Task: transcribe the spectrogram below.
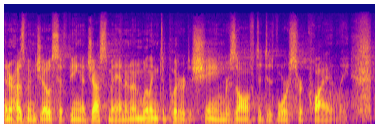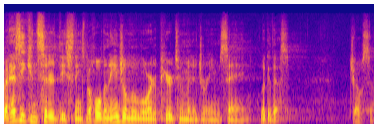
And her husband Joseph, being a just man and unwilling to put her to shame, resolved to divorce her quietly. But as he considered these things, behold, an angel of the Lord appeared to him in a dream, saying, Look at this Joseph,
